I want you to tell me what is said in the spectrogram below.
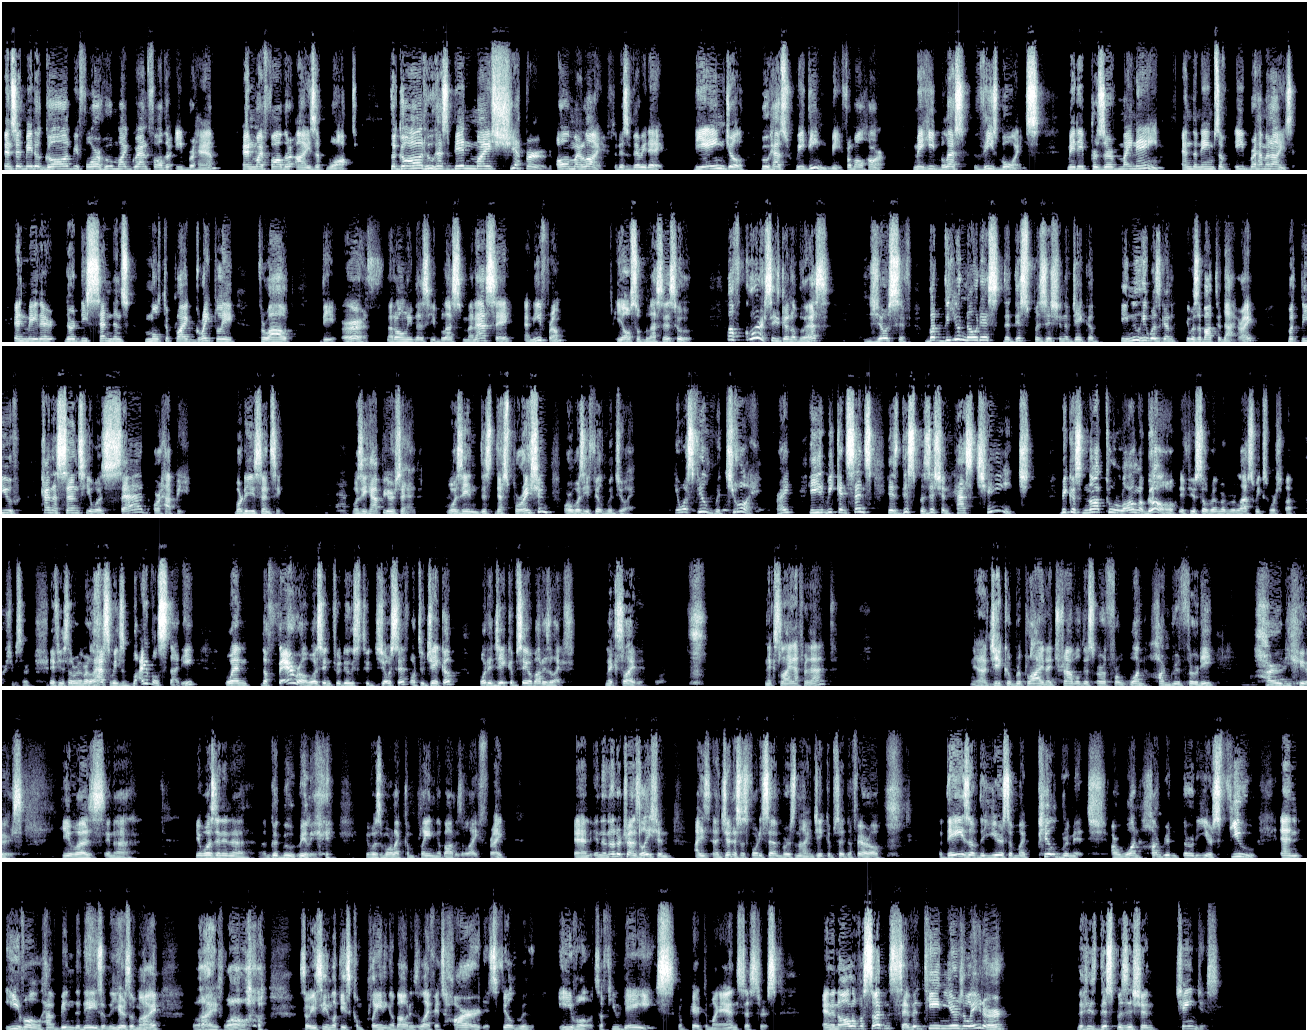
and said, May the God before whom my grandfather Abraham and my father Isaac walked, the God who has been my shepherd all my life to this very day, the angel who has redeemed me from all harm, may he bless these boys. May they preserve my name and the names of Abraham and Isaac, and may their, their descendants multiply greatly throughout the earth. Not only does he bless Manasseh and Ephraim, he also blesses who? Of course, he's going to bless Joseph. But do you notice the disposition of Jacob? He knew he was going he was about to die, right? But do you kind of sense he was sad or happy? What are you sensing? Was he happy or sad? Was he in this desperation or was he filled with joy? He was filled with joy, right? He, we can sense his disposition has changed. Because not too long ago, if you still remember last week's worship, uh, worship if you still remember last week's Bible study, when the Pharaoh was introduced to Joseph or to Jacob, what did Jacob say about his life? Next slide. Next slide after that. Yeah, Jacob replied, I traveled this earth for 130 hard years. He was in a he wasn't in a, a good mood, really. It was more like complaining about his life, right? And in another translation, uh, Genesis 47, verse 9, Jacob said to Pharaoh, The days of the years of my pilgrimage are 130 years. Few and evil have been the days of the years of my life. Wow. So he seemed like he's complaining about his life. It's hard, it's filled with evil. It's a few days compared to my ancestors. And then all of a sudden, 17 years later, that his disposition changes.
